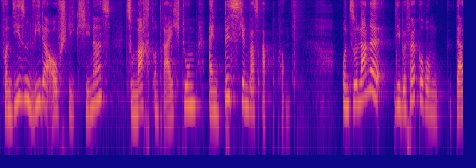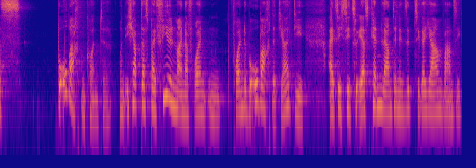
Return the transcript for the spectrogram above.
von diesem Wiederaufstieg Chinas zu Macht und Reichtum ein bisschen was abbekommt. Und solange die Bevölkerung das beobachten konnte. Und ich habe das bei vielen meiner Freunden, Freunde beobachtet, ja, die, als ich sie zuerst kennenlernte in den 70er Jahren, waren sie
